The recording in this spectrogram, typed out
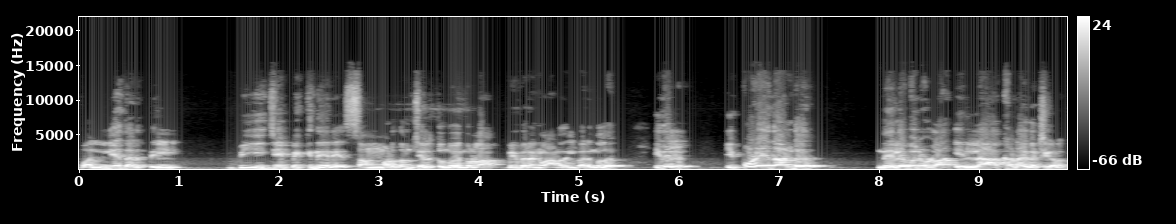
വലിയ തരത്തിൽ ബി ജെ പിക്ക് നേരെ സമ്മർദ്ദം ചെലുത്തുന്നു എന്നുള്ള വിവരങ്ങളാണ് ഇതിൽ വരുന്നത്. ഇതിൽ ഇപ്പോൾ ഏതാണ്ട് നിലവിലുള്ള എല്ലാ ഘടകകക്ഷികളും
